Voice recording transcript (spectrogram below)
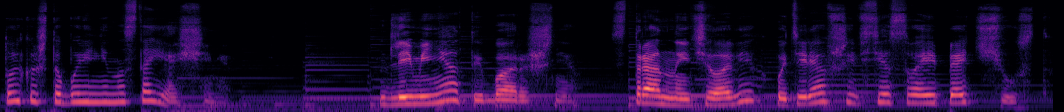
только что были не настоящими. Для меня ты, барышня, странный человек, потерявший все свои пять чувств.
